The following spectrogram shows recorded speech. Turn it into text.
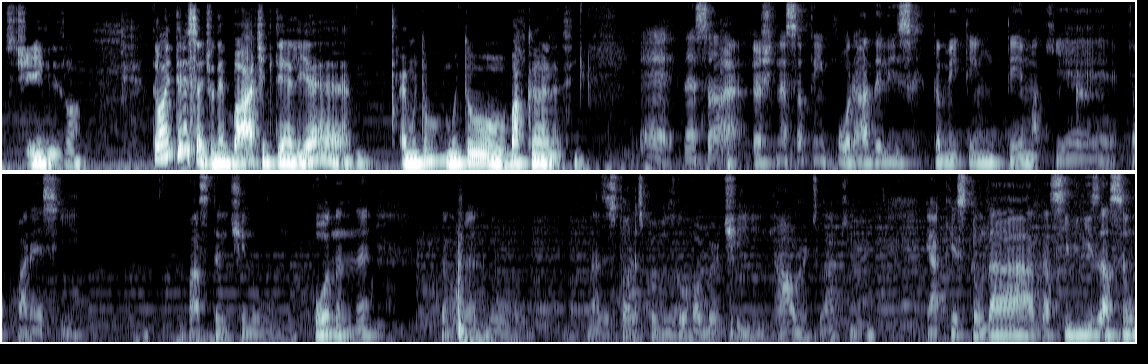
dos, tigres lá. Então é interessante, o debate que tem ali é, é muito, muito bacana, assim. É, nessa, eu acho que nessa temporada eles também tem um tema que é que aparece bastante no, no Conan, né? Pelo menos no, nas histórias, pelo menos do Robert Howard lá, que é a questão da, da civilização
